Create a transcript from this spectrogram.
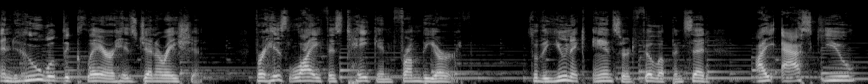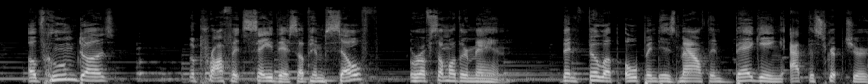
And who will declare his generation? For his life is taken from the earth. So the eunuch answered Philip and said, I ask you, of whom does the prophet say this, of himself or of some other man? Then Philip opened his mouth and begging at the scripture,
